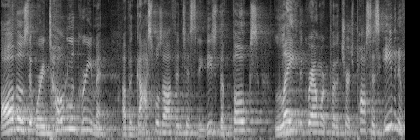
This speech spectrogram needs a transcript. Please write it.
All those that were in total agreement of the gospel's authenticity. These are the folks laying the groundwork for the church. Paul says, even if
